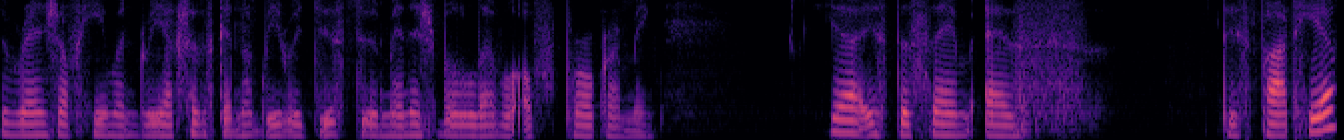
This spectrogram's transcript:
the range of human reactions cannot be reduced to a manageable level of programming. Yeah, it's the same as this part here.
